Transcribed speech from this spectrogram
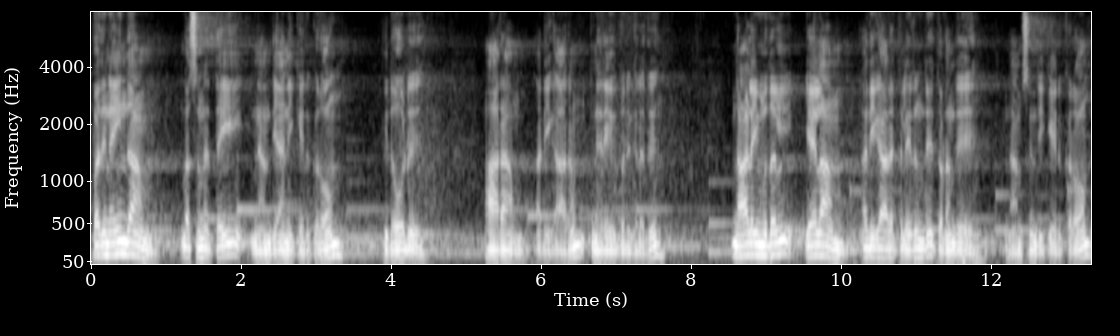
பதினைந்தாம் வசனத்தை நாம் தியானிக்க இருக்கிறோம். இதோடு ஆறாம் அதிகாரம் நிறைவு பெறுகிறது. நாளை முதல் ஏழாம் அதிகாரத்திலிருந்து தொடர்ந்து நாம் சிந்திக்க இருக்கிறோம்.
